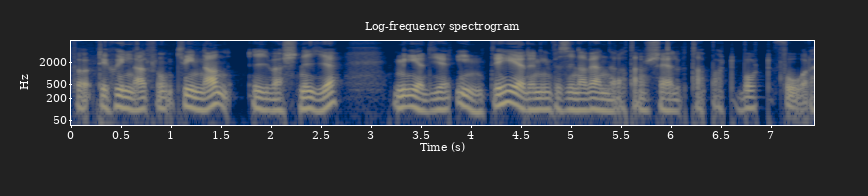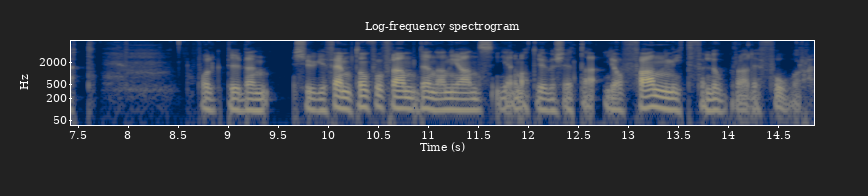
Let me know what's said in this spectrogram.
För till skillnad från kvinnan i vers 9 medger inte herden inför sina vänner att han själv tappat bort fåret. Folkbibeln 2015 får fram denna nyans genom att översätta Jag fann mitt förlorade får.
